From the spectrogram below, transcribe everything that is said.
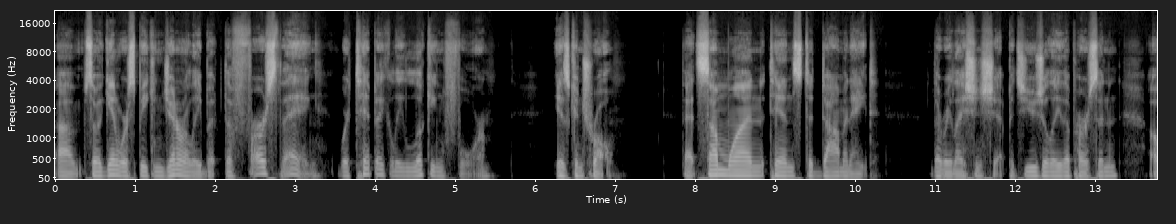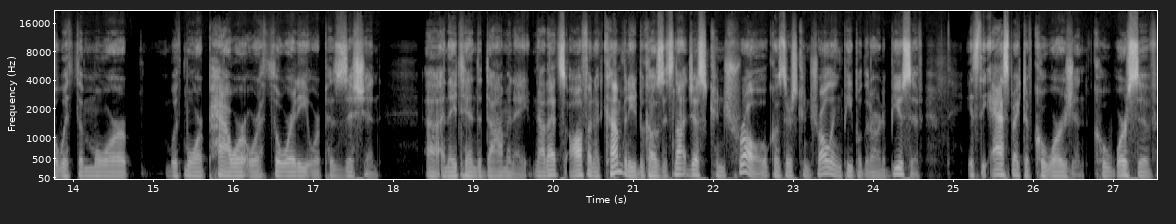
um, so again, we're speaking generally. But the first thing we're typically looking for is control. That someone tends to dominate the relationship. It's usually the person uh, with the more with more power or authority or position, uh, and they tend to dominate. Now that's often accompanied because it's not just control, because there's controlling people that aren't abusive. It's the aspect of coercion, coercive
